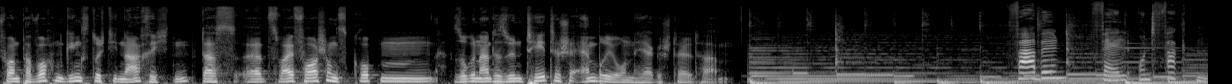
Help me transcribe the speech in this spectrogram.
Vor ein paar Wochen ging es durch die Nachrichten, dass äh, zwei Forschungsgruppen sogenannte synthetische Embryonen hergestellt haben. Fabeln, Fell und Fakten.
